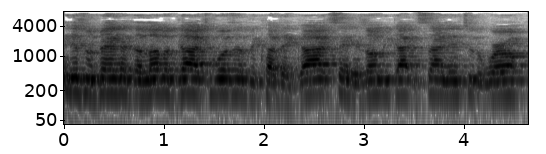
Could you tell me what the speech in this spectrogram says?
And this was manifest the love of God towards us because that God sent his only begotten Son into the world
